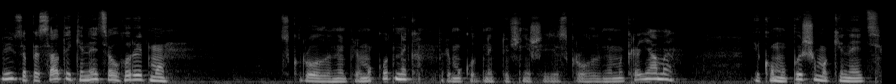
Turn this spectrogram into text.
Ну і записати кінець алгоритму. Скруглений прямокутник, прямокутник точніше зі скругленими краями, в якому пишемо кінець.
